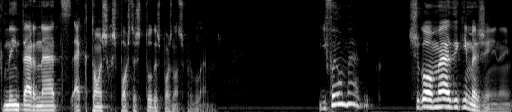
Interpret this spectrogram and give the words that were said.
que na internet é que estão as respostas todas para os nossos problemas. E foi ao médico. Chegou ao médico, imaginem.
